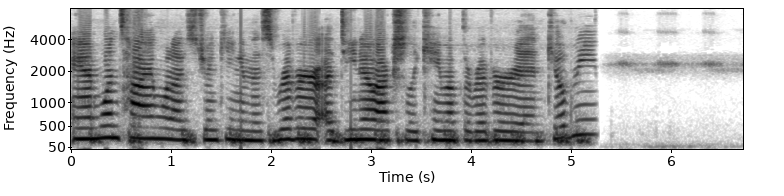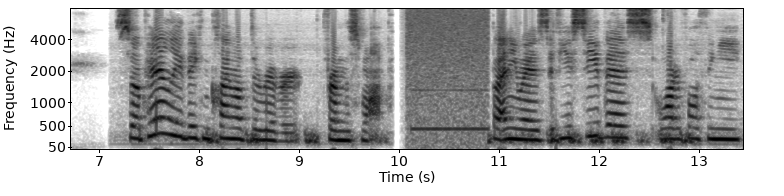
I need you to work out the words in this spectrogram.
And one time when I was drinking in this river, a dino actually came up the river and killed me. So apparently they can climb up the river from the swamp. But anyways, if you see this waterfall thingy,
